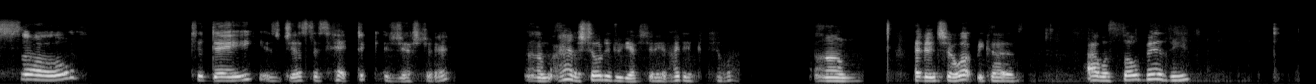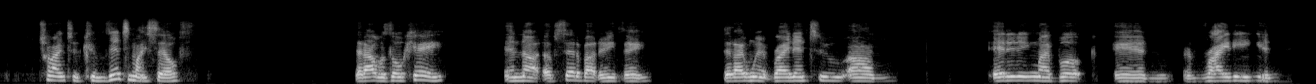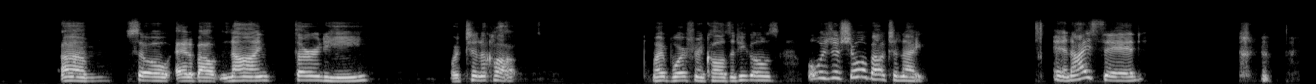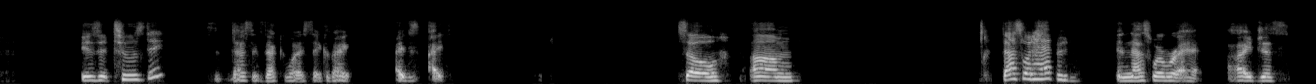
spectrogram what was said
So today is just as hectic as yesterday. Um, I had a show to do yesterday and I didn't show up. Um, I didn't show up because I was so busy trying to convince myself that I was okay and not upset about anything that I went right into um, editing my book and, and writing and um, so at about 9 30 or 10 o'clock, my boyfriend calls and he goes, What was your show about tonight? And I said, Is it Tuesday? That's exactly what I said because I, I just, I. So, um, that's what happened, and that's where we're at. I just,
